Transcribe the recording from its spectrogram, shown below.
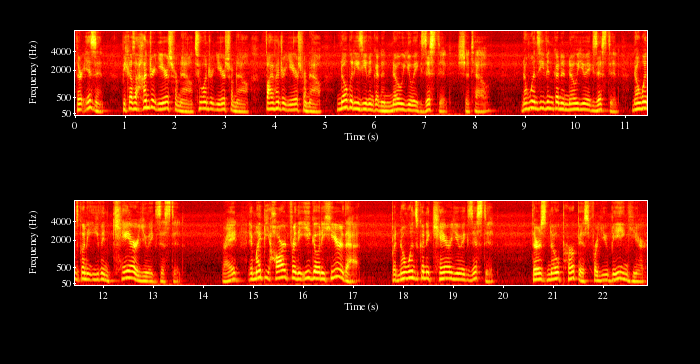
there isn't. Because 100 years from now, 200 years from now, 500 years from now, nobody's even going to know you existed, Chatel. No one's even going to know you existed. No one's going to even care you existed, right? It might be hard for the ego to hear that, but no one's going to care you existed. There's no purpose for you being here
